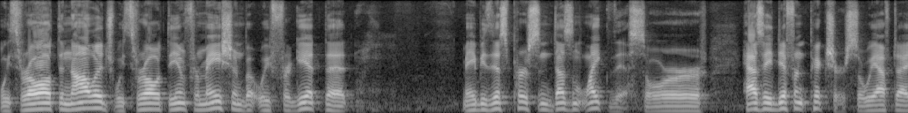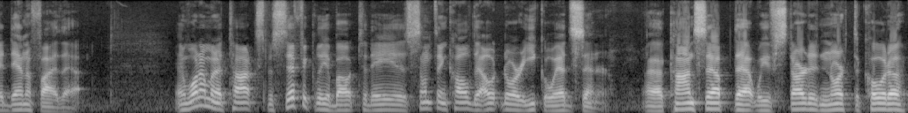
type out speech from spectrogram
We throw out the knowledge, we throw out the information, but we forget that maybe this person doesn't like this or has a different picture, so we have to identify that. And what I'm going to talk specifically about today is something called the Outdoor Eco Ed Center, a concept that we've started in North Dakota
